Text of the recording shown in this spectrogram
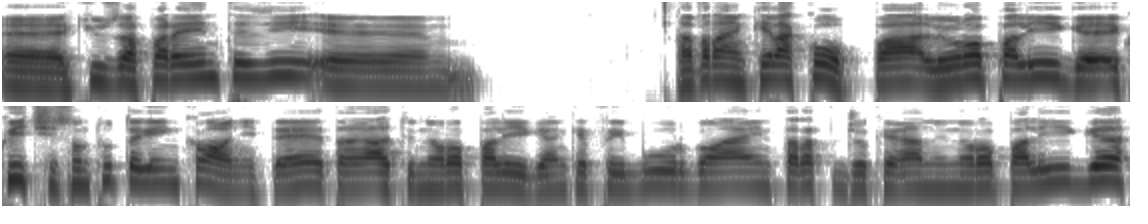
eh, chiusa parentesi, eh, avrà anche la Coppa, l'Europa League, e qui ci sono tutte le incognite, eh, tra l'altro in Europa League, anche Friburgo, Eintracht giocheranno in Europa League,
